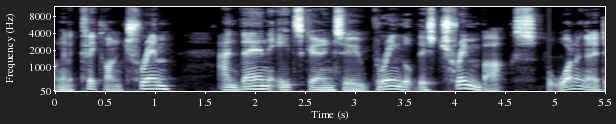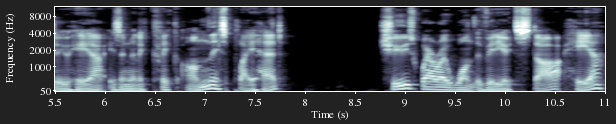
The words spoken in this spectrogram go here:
I'm going to click on trim and then it's going to bring up this trim box. What I'm going to do here is I'm going to click on this playhead, choose where I want the video to start here,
